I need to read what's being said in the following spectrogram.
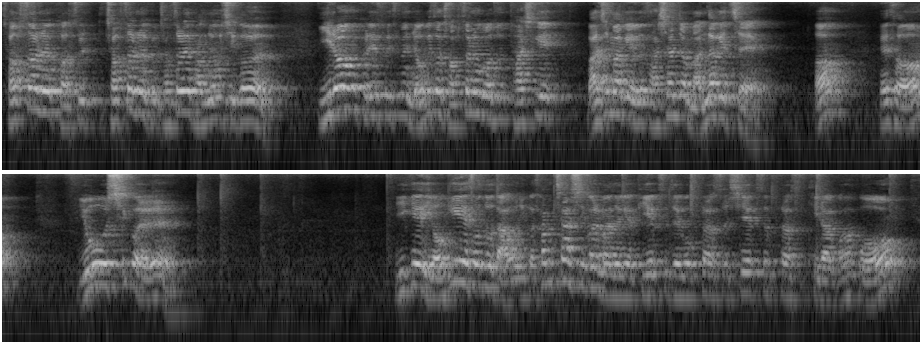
접선을 걷을 접선을 접선의 방정식은 이런 그래프 있으면 여기서 접선을 거도 다시 마지막에 여기서 다시 한 점 만나겠지. 어? 그래서 요 식을 이게 여기에서도 나오니까 3차 식을 만약에 bx제곱 플러스 cx 플러스 d라고 하고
